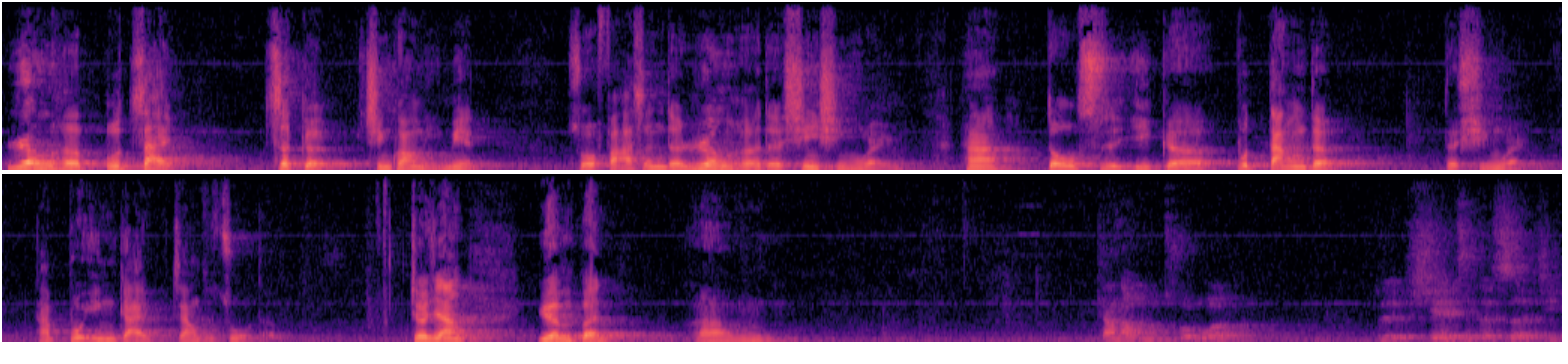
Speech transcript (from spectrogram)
任何不在这个情况里面所发生的任何的性行为，它都是一个不当的的行为，他不应该这样子做的。就像原本，嗯，刚刚我们说过了，就是鞋子的设计，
